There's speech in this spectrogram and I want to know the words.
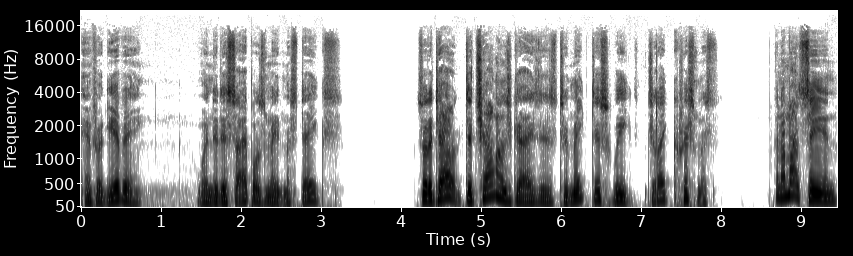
and forgiving when the disciples made mistakes. So the, ta- the challenge, guys, is to make this week like Christmas. And I'm not saying,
